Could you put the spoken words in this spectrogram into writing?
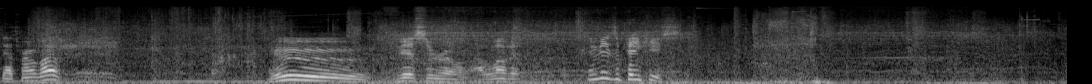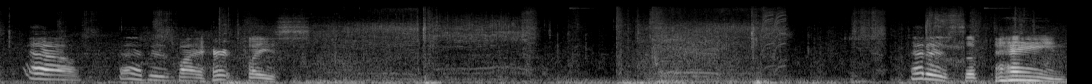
Death from above. Ooh, visceral. I love it. Invisipinkies. Ow, that is my hurt place. That is the pain.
